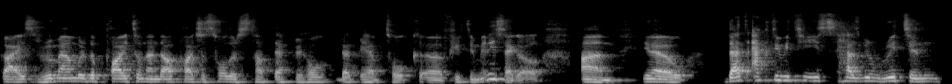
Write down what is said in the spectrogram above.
Guys, remember the Python and the Apache Solar stuff that we hold, that we have talked uh, 15 minutes ago. And you know that activities has been written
